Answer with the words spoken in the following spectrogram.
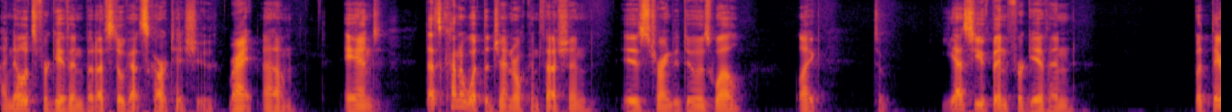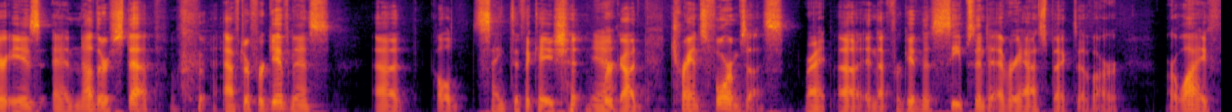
I know it's forgiven, but I've still got scar tissue. Right. Um, and that's kind of what the general confession is trying to do as well. Like, to yes, you've been forgiven, but there is another step after forgiveness uh, called sanctification, Yeah. where God transforms us, Right. uh, and that forgiveness seeps into every aspect of our our life.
